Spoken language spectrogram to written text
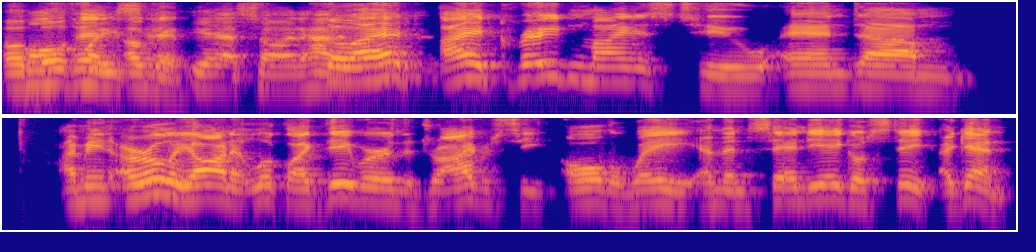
both hit? plays Okay. Yeah, so it had. So I had I had Creighton minus two, and um, I mean early on it looked like they were in the driver's seat all the way, and then San Diego State again,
